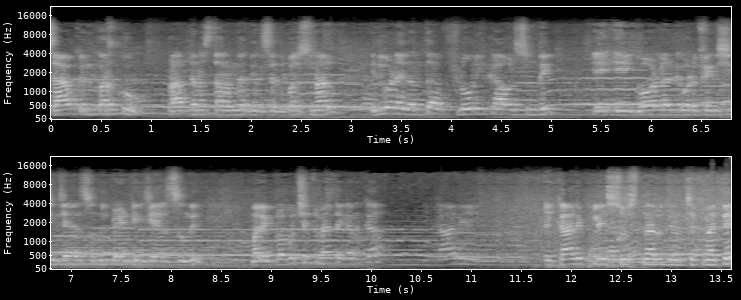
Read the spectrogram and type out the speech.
సేవకుని కొరకు ప్రార్థన స్థలంగా దీన్ని సిద్ధపరుస్తున్నారు. ఇది కూడా ఇదంతా ఫ్లోరింగ్ కావాల్సి ఉంది ఈ- ఈ గోడలన్నీ కూడా ఫినిషింగ్ చేయాల్సి ఉంది పెయింటింగ్ చేయాల్సి ఉంది మరి ప్రభు చిత్తమైతే కనుక ఖాళీ ఈ ఖాళీ ప్లేస్ చూస్తున్నారు దీని చిత్తమైతే.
